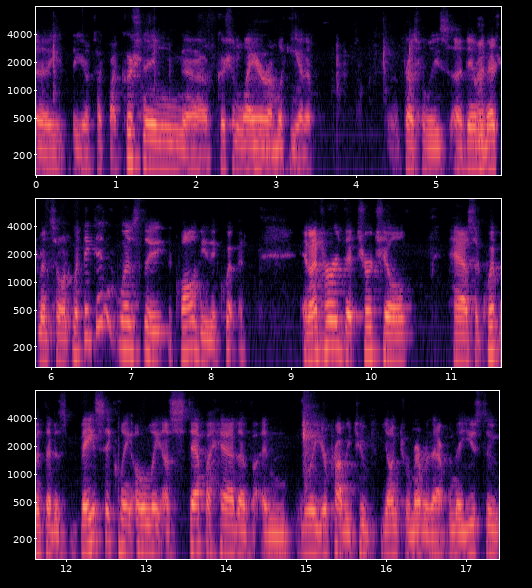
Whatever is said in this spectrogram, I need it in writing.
uh, you know, talk about cushioning, uh, cushion layer. Mm-hmm. I'm looking at a press release, uh, daily right. measurements, so on. What they didn't was the, the quality of the equipment. And I've heard that Churchill has equipment that is basically only a step ahead of, and Louis, you're probably too young to remember that when they used to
